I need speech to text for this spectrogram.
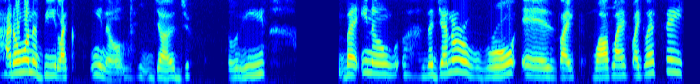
I don't want to be like, you know, judge Toni. But you know, the general rule is like wildlife, like let's say,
